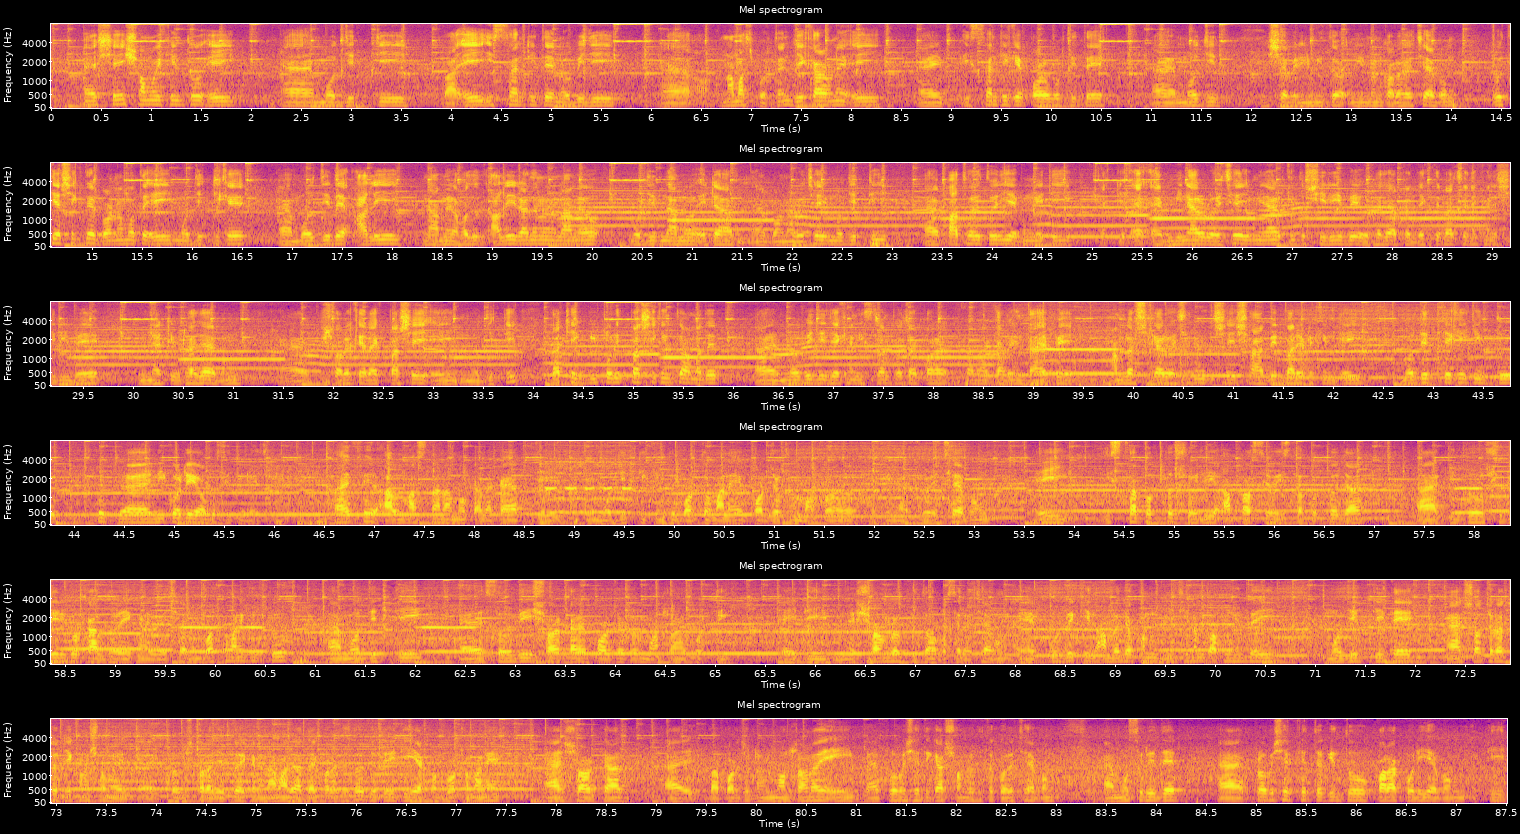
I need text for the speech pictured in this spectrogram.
সেই সময় কিন্তু এই মসজিদটি বা এই স্থানটিতে নবীজি নামাজ পড়তেন যে কারণে এই স্থানটিকে পরবর্তীতে মসজিদ হিসাবে নির্মিত, নির্মাণ করা হয়েছে এবং ঐতিহাসিকদের বর্ণমতে এই মসজিদটিকে মসজিদে আলী নামে হজরত আলী রাজানোর নামেও মসজিদ নামেও এটা বর্ণা বর্ণনা রয়েছে। এই মসজিদটি পাথরে তৈরি এবং এটি একটি মিনারও রয়েছে। এই মিনার কিন্তু সিঁড়ি বেয়ে ওঠা যায়। আপনারা দেখতে পাচ্ছেন এখানে সিঁড়ি বেয়ে মিনারটি উঠা যায় এবং সড়কের এক পাশে এই মসজিদটি তার ঠিক বিপরীত পাশে কিন্তু আমাদের নবীজি যেখানে ইসলাম প্রচার করার করাকালীন তাইফে হামলার শিকার হয়েছিলেন, সেই সাহাবির বাড়িটা কিন্তু এই মসজিদ থেকে কিন্তু খুব নিকটেই অবস্থিত রয়েছে। তাইফের আলমাস্তা নামক এলাকার যে মসজিদটি কিন্তু বর্তমানে পর্যটন মন্ত্রণালয়ের অধীনে রয়েছে এবং এই স্থাপত্য শৈলী আব্বাসীয় স্থাপত্য যা কিন্তু সুদীর্ঘকাল ধরে এখানে রয়েছে এবং বর্তমানে কিন্তু মসজিদটি সৌদি সরকারের পর্যটন মন্ত্রণালয় কর্তৃক উম, সংরক্ষিত অবস্থায় রয়েছে এবং পূর্বে কিন্তু আমরা যখন গিয়েছিলাম তখন কিন্তু এই মসজিদটিতে সচরাচর যে কোনো সময় প্রবেশ করা যেত এখানে নামাজ আদায় করা যেত। যদিও এটি এখন বর্তমানে সরকার বা পর্যটন মন্ত্রণালয় এই প্রবেশাধিকার সংরক্ষিত করেছে এবং মুসলিদের প্রবেশের ক্ষেত্রে কিন্তু কড়াকড়ি এবং একটি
